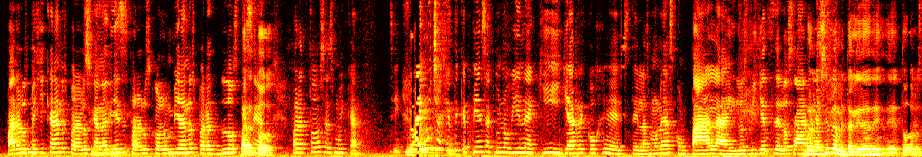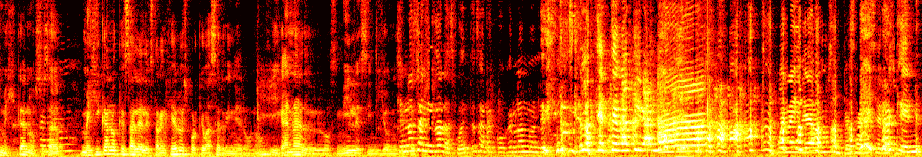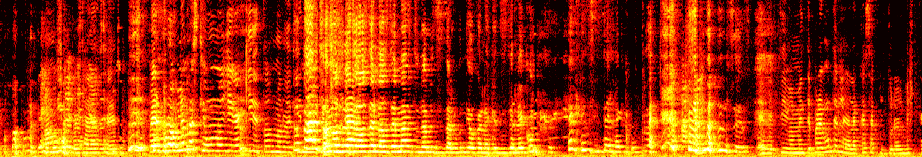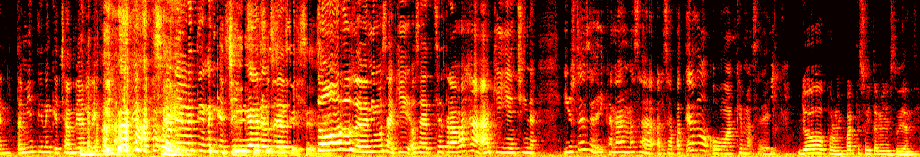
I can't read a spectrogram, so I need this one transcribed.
para los mexicanos, para los Sí. canadienses, para los colombianos, para los que Para sean. todos. Para todos es muy caro. Sí. No, Hay mucha gente que piensa que uno viene aquí y ya recoge este, las monedas con pala y los billetes de los árboles. Bueno, esa es la mentalidad de, de todos los mexicanos. O Pero sea, no. Mexicano que sale al extranjero es porque va a hacer dinero, ¿no? Y gana los miles y millones ¿Que no se han ido a las fuentes a recoger las moneditas que la gente va tirando? Ah, buena idea, vamos a empezar a hacer ¿A eso. que no? Vamos a empezar a hacer eso. Pero el problema es que uno llega aquí de todos modos Total, son los deseos de los demás. Tú no me dices algún día ojalá que sí se le cumpla. Que sí se le cumpla. Entonces, Efectivamente, pregúntenle a la Casa Cultural Mexicana, también tienen que chambearle, también le tienen que Sí, chingar, sí, sí, o sea, sí, sí, sí, sí. todos le venimos aquí, o sea, se trabaja aquí y en China. ¿Y ustedes se dedican nada más a- al zapateado o a qué más se dedican? Yo, por mi parte, soy también estudiante.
